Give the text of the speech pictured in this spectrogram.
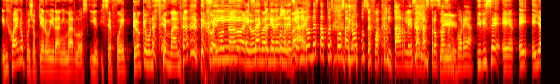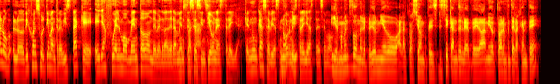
Y dijo, ay, no, pues yo quiero ir a animarlos. Y, y se fue, creo que una semana dejó ahí botado a Jody exacto, Maggio que como le de, decían, ¿y dónde está tu esposa? No, pues se fue a cantarles a las tropas Sí. en Corea. Y dice, eh, e- ella lo, lo dijo en su última entrevista, que ella fue el momento donde verdaderamente se sintió una estrella, que nunca se había sentido No, una y- estrella hasta ese momento. Y el momento donde le perdió el miedo a la actuación, porque dice- dice que antes le, le daba miedo actuar enfrente de la gente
